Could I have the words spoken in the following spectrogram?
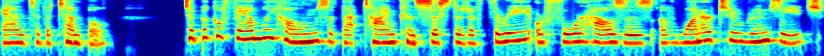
and to the temple. Typical family homes at that time consisted of three or four houses of one or two rooms each,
